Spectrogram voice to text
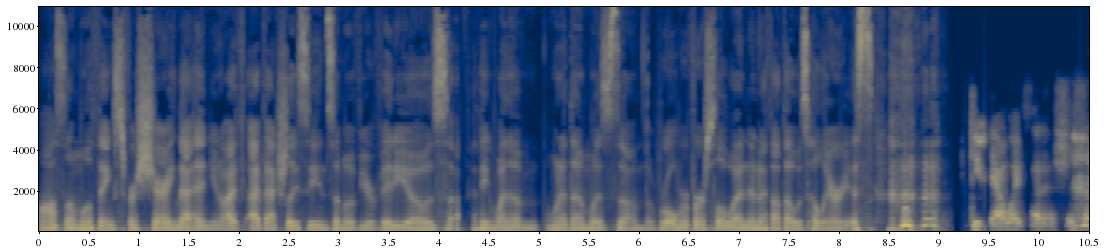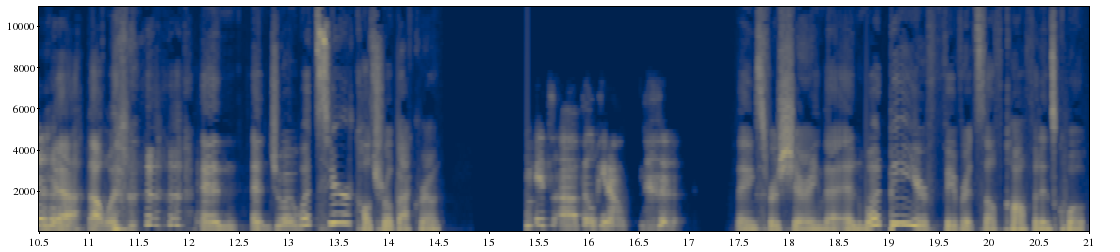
Awesome. Well, thanks for sharing that. And you know, I've I've actually seen some of your videos. I think one of them one of them was um, the role reversal one, and I thought that was hilarious. Yeah, white fetish. yeah, that one. and and Joy, what's your cultural background? It's uh, Filipino. Thanks for sharing that. And what be your favorite self confidence quote?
